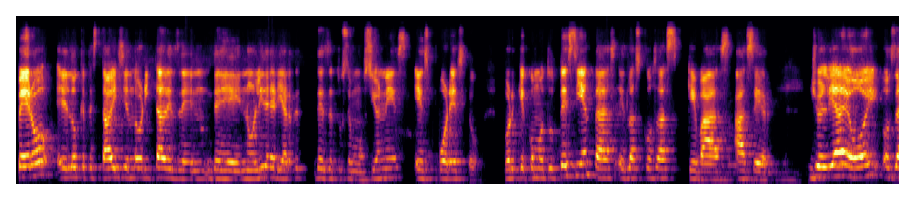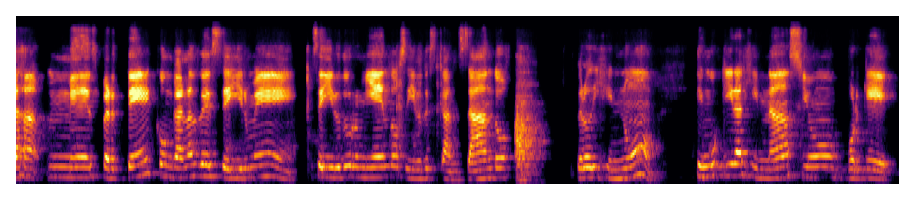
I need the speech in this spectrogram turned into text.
pero es lo que te estaba diciendo ahorita desde de no liderar desde tus emociones, es por esto, porque como tú te sientas, es las cosas que vas a hacer. Yo el día de hoy, o sea, me desperté con ganas de seguirme, seguir durmiendo, seguir descansando, pero dije, no, tengo que ir al gimnasio porque,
